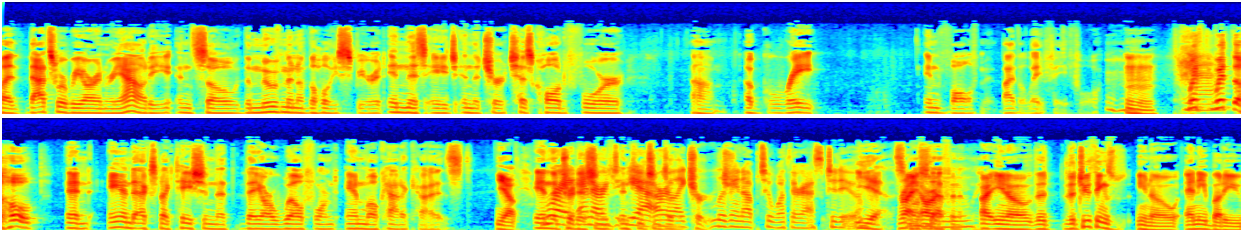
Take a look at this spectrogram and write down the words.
But that's where we are in reality, and so the movement of the Holy Spirit in this age in the church has called for um, a great involvement by the lay faithful with Yeah. with the hope and and expectation that they are well formed and well catechized Yep. in the Right, traditions and, and, are, yeah, teachings are of like the church. living up to what they're asked to do. yes, right most or- definitely. or, you know the the two things you know anybody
